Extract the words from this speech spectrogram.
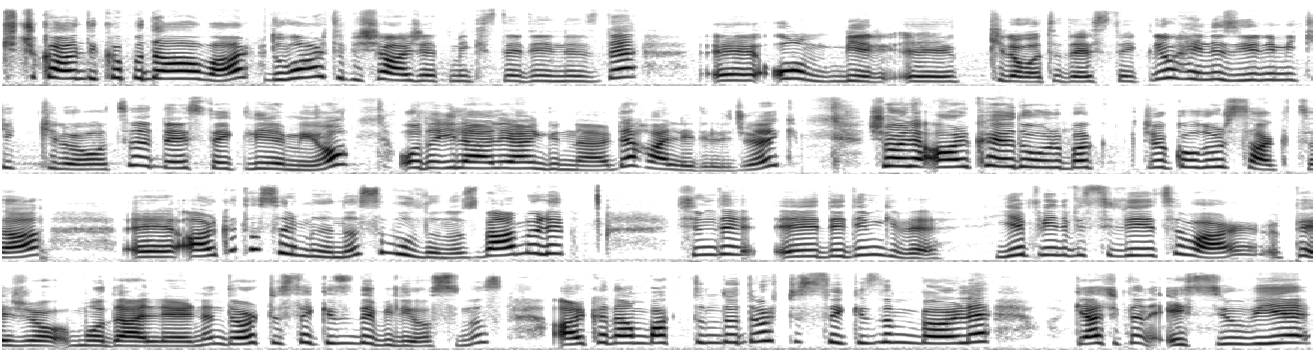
küçük handikapı daha var. Duvar tipi şarj etmek istediğinizde 11 e, kW'ı destekliyor. Henüz 22 kW'ı destekleyemiyor. O da ilerleyen günlerde halledilecek. Şöyle arkaya doğru bakacak olursak da e, arka tasarımını nasıl buldunuz? Ben böyle şimdi e, dediğim gibi yepyeni bir silüeti var Peugeot modellerinin. 408'i de biliyorsunuz. Arkadan baktığımda 408'in böyle gerçekten SUV'ye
